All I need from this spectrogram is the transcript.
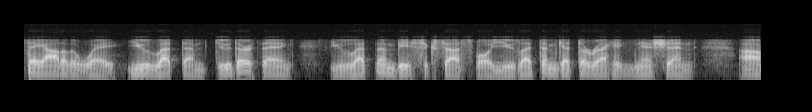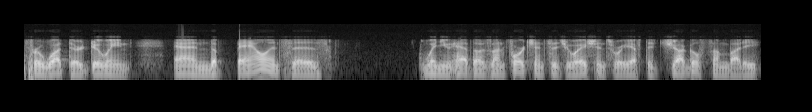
stay out of the way. You let them do their thing. You let them be successful. You let them get the recognition uh, for what they're doing. And the balance is when you have those unfortunate situations where you have to juggle somebody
